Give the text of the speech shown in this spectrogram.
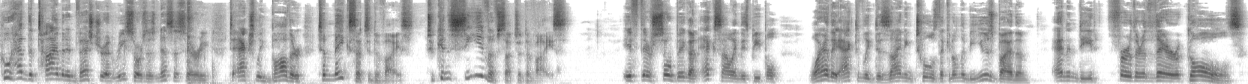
Who had the time and investure and resources necessary to actually bother to make such a device? To conceive of such a device? If they're so big on exiling these people, why are they actively designing tools that can only be used by them and indeed further their goals.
